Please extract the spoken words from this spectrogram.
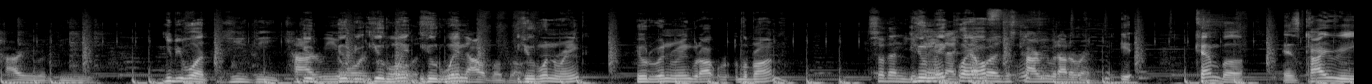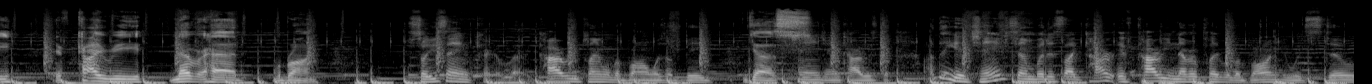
Kyrie would be. He'd be what? He'd be He'd, Kyrie he'd or be, he would win. He would win. without LeBron. He would win ring. He would win ring without LeBron. so then you're saying make that Kemba is just Kyrie without a ring. It, Kemba is Kyrie if Kyrie never had LeBron. So you're saying Ky- Kyrie playing with LeBron was a big Yes. change in Kyrie's. I think it changed him, but it's like Kyrie, if Kyrie never played with LeBron, he would still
